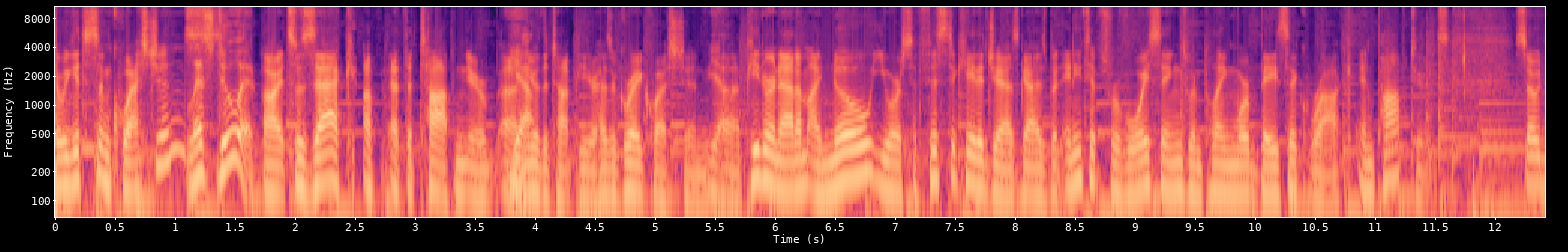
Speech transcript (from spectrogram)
Shall we get to some questions? Let's do it. All right, so Zach up at the top near uh, Yeah. near the top, Peter has a great question. Yeah. Uh, Peter and Adam, I know you are sophisticated jazz guys, but any tips for voicings when playing more basic rock and pop tunes? So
